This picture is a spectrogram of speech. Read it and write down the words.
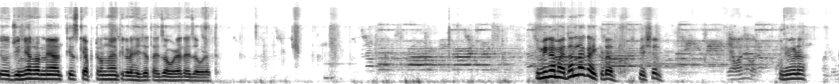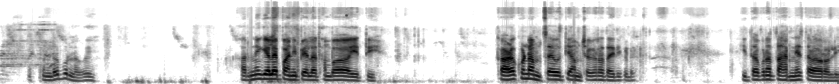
तो ज्युनियर हरण्या तेच कॅप्टन तिकडे ह्याच्यात आहे जवळ्यात आहे जवळ्यात. तुम्ही काय मैदानला का इकडं? स्पेशल कुणीकडं? पंढरपूरला होय. हरणे गेलाय पाणी प्यायला थांबा येते. काळकोंड आमचा आहे होती आमच्या घरात आहे तिकडं. इथं आपण आता हरण्याच तळावर आली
